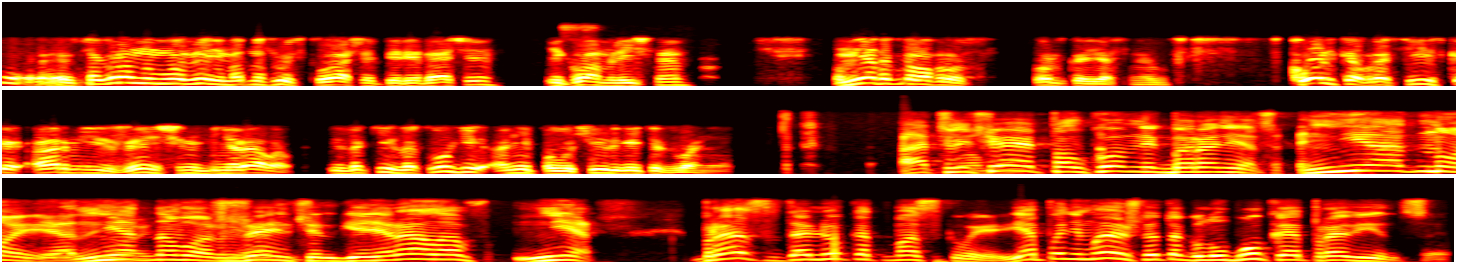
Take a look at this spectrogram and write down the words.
Э, С огромным уважением отношусь к вашей передаче и к вам лично. У меня такой вопрос, коротко ясно. Сколько в российской армии женщин-генералов и за какие заслуги они получили эти звания? Отвечает полковник Баранец. Ни одной, ни, одной, ни одного женщин-генералов нет. Братск далек от Москвы. Я понимаю, что это глубокая провинция,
